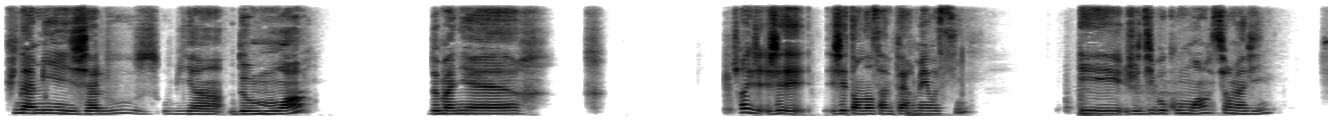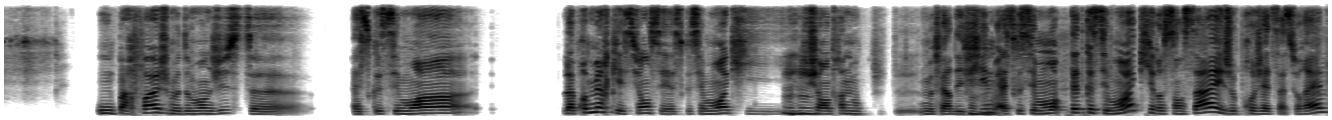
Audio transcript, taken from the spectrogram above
qu'une amie est jalouse ou bien de moi, de manière, je crois que j'ai, j'ai tendance à me fermer aussi. Et je dis beaucoup moins sur ma vie. Ou parfois, je me demande juste, euh, est-ce que c'est moi la première question, c'est est-ce que c'est moi qui Mhm. suis en train de me, de me faire des films? Est-ce que c'est moi Peut-être que c'est moi qui ressens ça et je projette ça sur elle?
